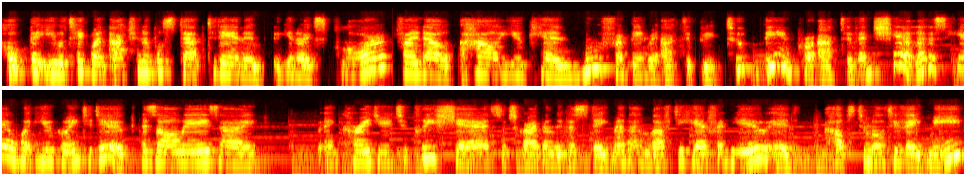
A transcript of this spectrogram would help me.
hope that you will take one actionable step today and, you know, explore, find out how you can move from being reactive to being proactive and share. Let us hear what you're going to do. As always, I encourage you to please share and subscribe and leave a statement. I love to hear from you. It helps to motivate me.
